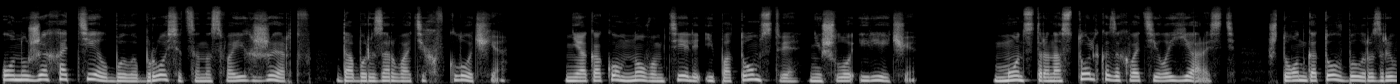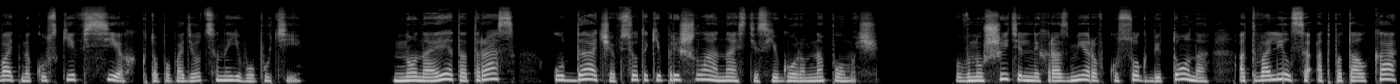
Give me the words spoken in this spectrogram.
Он уже хотел было броситься на своих жертв, дабы разорвать их в клочья. Ни о каком новом теле и потомстве не шло и речи. Монстра настолько захватила ярость, что он готов был разрывать на куски всех, кто попадется на его пути. Но на этот раз удача все-таки пришла Насте с Егором на помощь. Внушительных размеров кусок бетона отвалился от потолка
